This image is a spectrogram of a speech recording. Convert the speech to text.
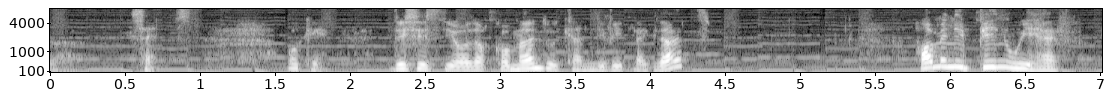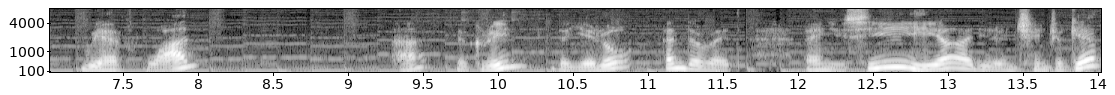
uh, sense. Okay this is the other command. We can leave it like that. How many pin we have? We have one the green the yellow and the red. And you see here I didn't change again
